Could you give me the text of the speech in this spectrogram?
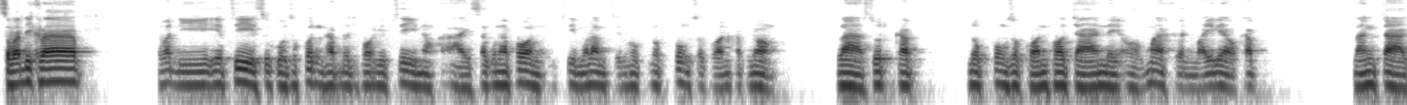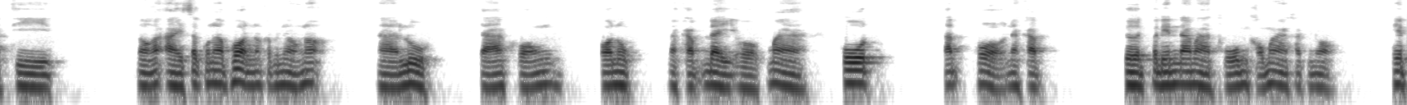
สวัสดีครับ สวัสดีเอฟซีสุโขสุขคนครับโดยเฉพาะเอฟซีน้องอายสกุณาพรเอฟซีมอลำเสียงหกนกพงศกรครับพี่น้อง ล่าสุดครับนกพงศกรพอจานได้ออกมาเคลื่อนไหวแล้วครับ หลังจากที่น้องอายสกุณาพรเนาะครับพี่น้องเนาะอ่าลูกจ๋าของพอนกนะครับได้ออกมาโพสตัดพ่อนะครับ เกิดประเด็นดราม่าโถมเขามาครับพี่น้องเฮ็ด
